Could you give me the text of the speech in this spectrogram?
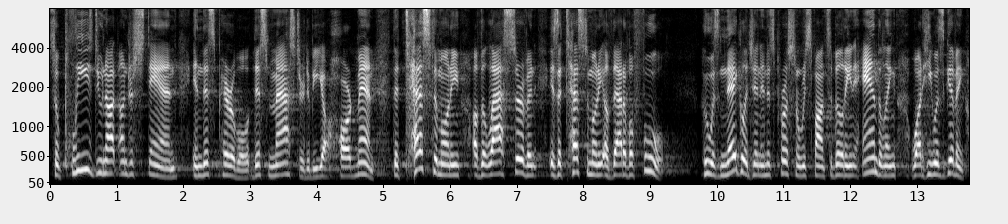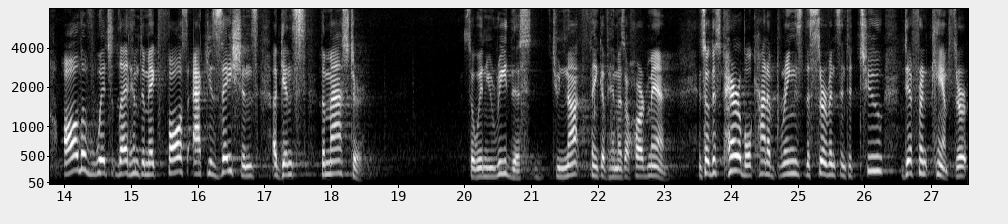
So please do not understand in this parable this master to be a hard man. The testimony of the last servant is a testimony of that of a fool who was negligent in his personal responsibility in handling what he was giving, all of which led him to make false accusations against the master. So when you read this, do not think of him as a hard man. And so this parable kind of brings the servants into two different camps. There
